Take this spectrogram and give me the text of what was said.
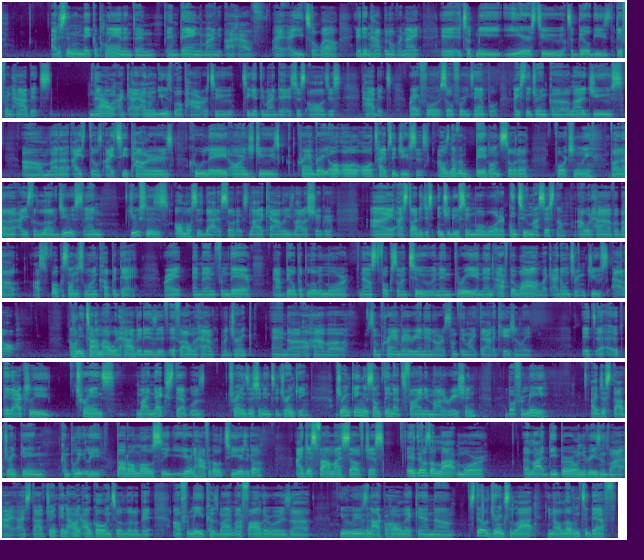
I just didn't make a plan and then then bang, my I have I, I eat so well. It didn't happen overnight. It, it took me years to to build these different habits now I, I don't use willpower to to get through my day. It's just all just habits, right? For so for example, I used to drink a lot of juice, um, a lot of ice, those iced powders, Kool Aid, orange juice, cranberry, all, all all types of juices. I was never big on soda, fortunately, but uh, I used to love juice, and juice is almost as bad as soda. It's a lot of calories, a lot of sugar. I, I started just introducing more water into my system. I would have about, I was focused on just one cup a day right? And then from there, I built up a little bit more, and now I focus on two, and then three, and then after a while, like I don't drink juice at all. Only time I would have it is if, if I would have a drink, and uh, I'll have uh, some cranberry in it or something like that occasionally. It, it, it actually trans, my next step was transitioning to drinking. Drinking is something that's fine in moderation, but for me, I just stopped drinking completely about almost a year and a half ago, two years ago. I just found myself just it, it was a lot more a lot deeper on the reasons why I, I stopped drinking. I'll, I'll go into a little bit uh, for me because my, my father was uh, he, he was an alcoholic and um, still drinks a lot. You know, I love him to death.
